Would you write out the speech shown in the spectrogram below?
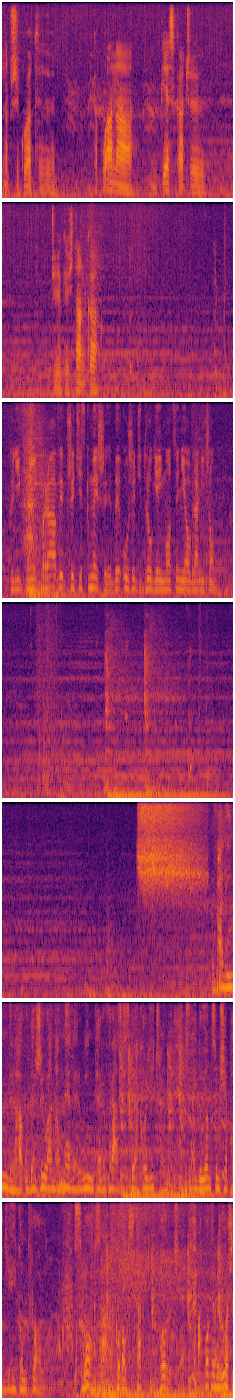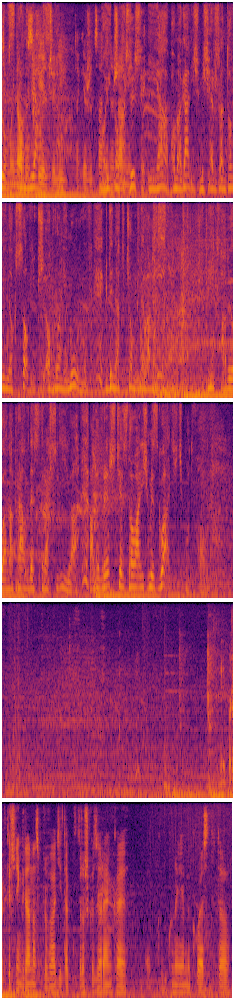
na przykład y, kapłana, pieska czy, czy jakiegoś tanka. Kliknij prawy przycisk myszy, by użyć drugiej mocy nieograniczonej. Walindra uderzyła na Neverwinter wraz z Drakoliczem, znajdującym się pod jej kontrolą. Smok zaatakował statki w porcie, a potem Tak ruszył w mój stronę nowy skill, miasta. czyli takie rzucanie Moi nożami. towarzysze i ja pomagaliśmy sierżantowi Noxowi przy obronie murów, gdy nadciągnęła bestia. Bitwa była naprawdę straszliwa, ale wreszcie zdołaliśmy zgładzić potwora. I praktycznie gra nas prowadzi tak troszkę za rękę. Jak wykonujemy quest, to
